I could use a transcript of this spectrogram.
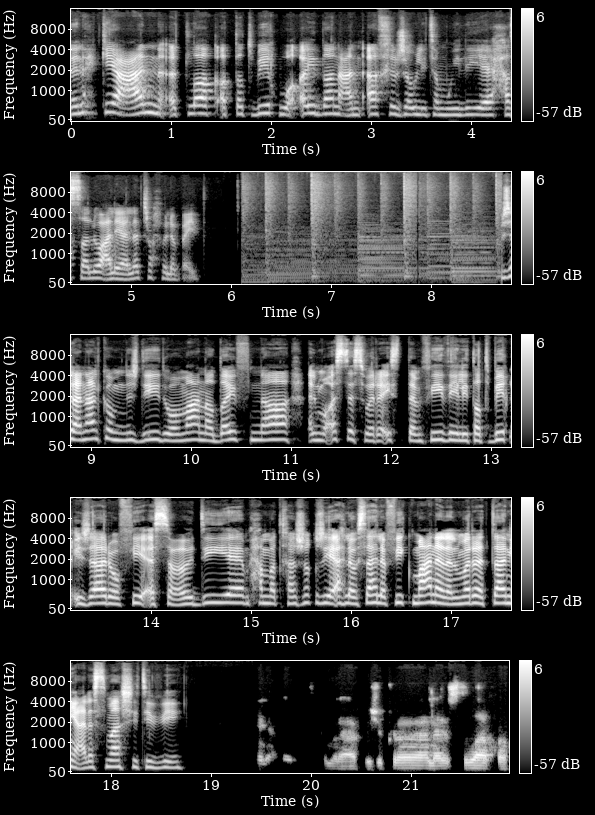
لنحكي عن إطلاق التطبيق وأيضا عن آخر جولة تمويلية حصلوا عليها. لا تروحوا لبعيد. رجعنا لكم من جديد ومعنا ضيفنا المؤسس والرئيس التنفيذي لتطبيق إيجارو في السعودية محمد خاشقجي. أهلا وسهلا فيك معنا للمرة الثانية على سماشي تي في العافية شكرا على الاستضافة.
